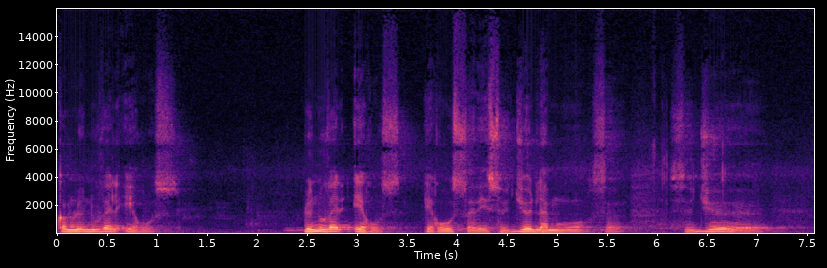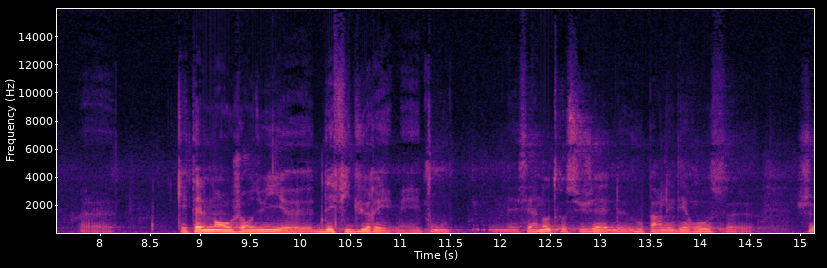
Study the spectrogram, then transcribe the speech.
comme le nouvel Héros le nouvel Héros. Héros, vous savez, ce dieu de l'amour, ce, dieu euh, euh, qui est tellement aujourd'hui euh, défiguré. Mais, c'est un autre sujet de vous parler d'Héros. je,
